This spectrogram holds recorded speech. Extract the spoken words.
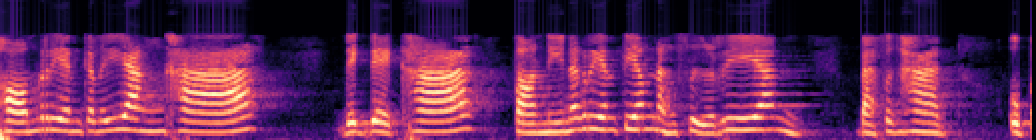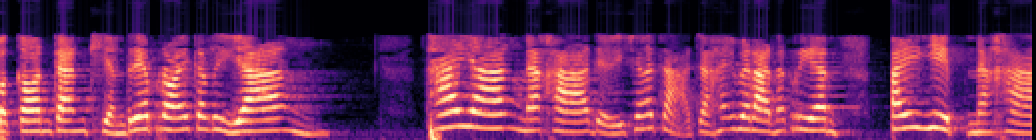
พร้อมเรียนกันหรือยังคะ เด็กๆ คะ ตอนนี้นักเรียนเตรียมหนังสือเรียน แบบฝึกหัด อุปกรณ์การเขียนเรียบร้อยกันหรือยัง ถ้ายังนะคะ เดี๋ยวดิเชอร์จ๋าจะให้เวลานักเรียนไปหยิบนะคะ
